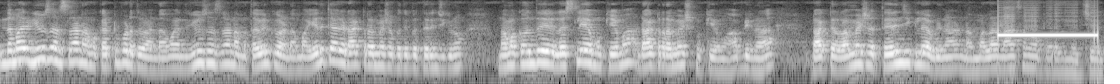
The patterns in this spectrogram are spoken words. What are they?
இந்த மாதிரி நியூசன்ஸ்லாம் நம்ம கட்டுப்படுத்த வேண்டாமா? இந்த நியூசன்ஸ்லாம் நம்ம தவிர்க்க வேண்டாமா? எதுக்காக டாக்டர் ரமேஷை பற்றி இப்போ தெரிஞ்சுக்கணும்? நமக்கு வந்து லெஸ்லியா முக்கியமா டாக்டர் ரமேஷ் முக்கியமா? அப்படின்னா டாக்டர் ரமேஷை தெரிஞ்சிக்கல அப்படின்னா நம்மளாம் நாசமாக போகிறது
